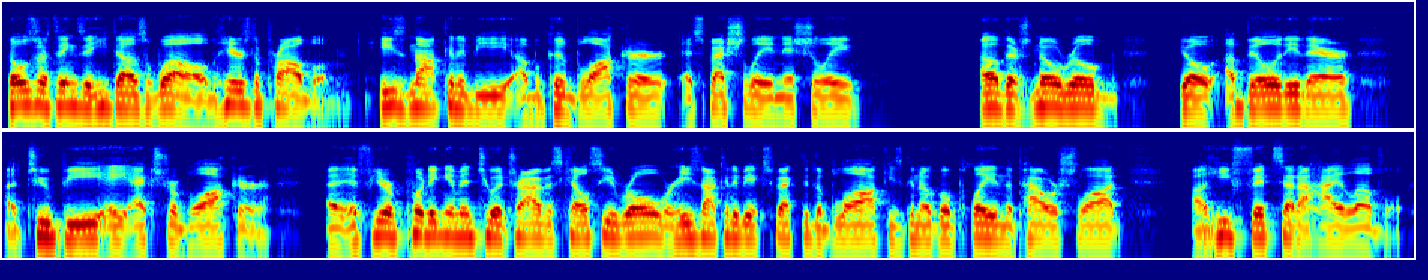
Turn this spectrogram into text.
those are things that he does well. Here's the problem: he's not going to be a good blocker, especially initially. Oh, there's no real you know ability there uh, to be a extra blocker. Uh, if you're putting him into a Travis Kelce role where he's not going to be expected to block, he's going to go play in the power slot. Uh, he fits at a high level.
